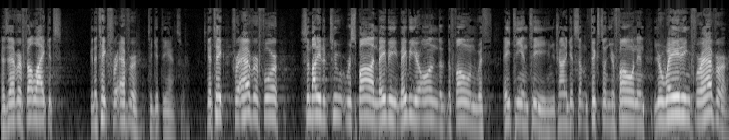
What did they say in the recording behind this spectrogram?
Has it ever felt like it's going to take forever to get the answer? It's going to take forever for somebody to, to respond. Maybe, maybe you're on the, the phone with AT&T and you're trying to get something fixed on your phone and you're waiting forever,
